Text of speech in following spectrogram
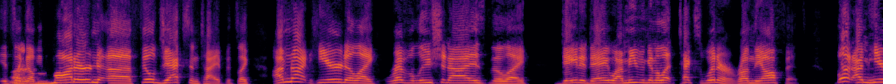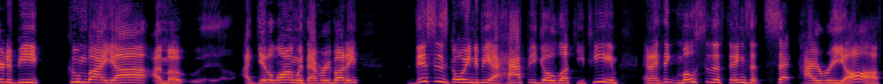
it's like a modern uh, Phil Jackson type. It's like I'm not here to like revolutionize the like day to day. I'm even going to let Tex Winter run the offense, but I'm here to be kumbaya. I'm a I get along with everybody. This is going to be a happy go lucky team. And I think most of the things that set Kyrie off,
